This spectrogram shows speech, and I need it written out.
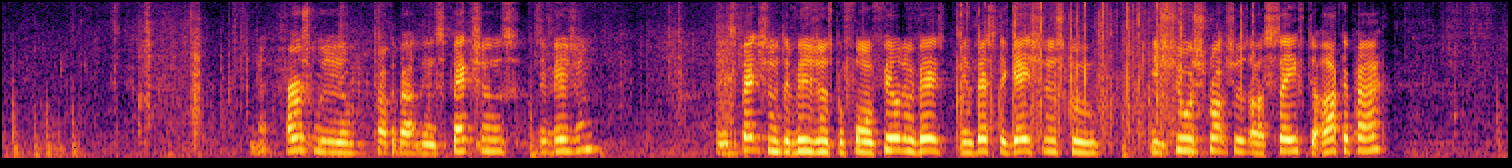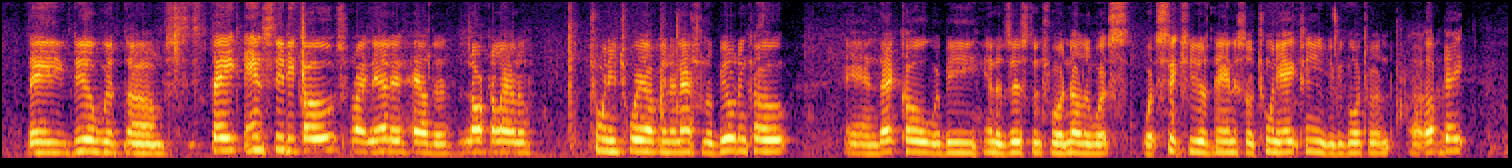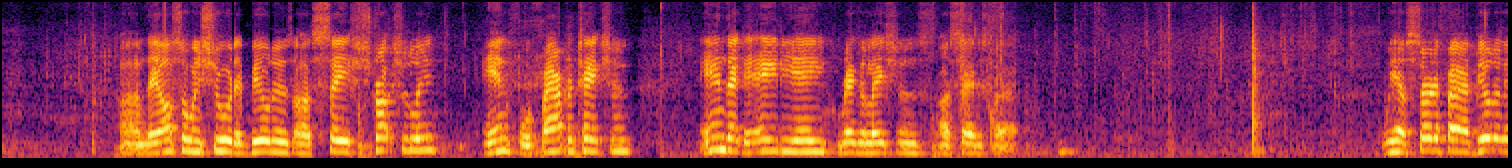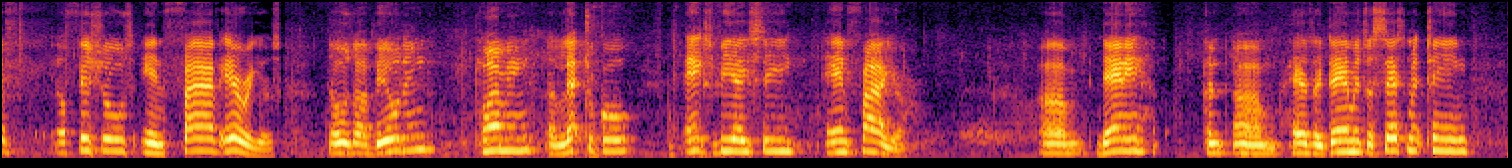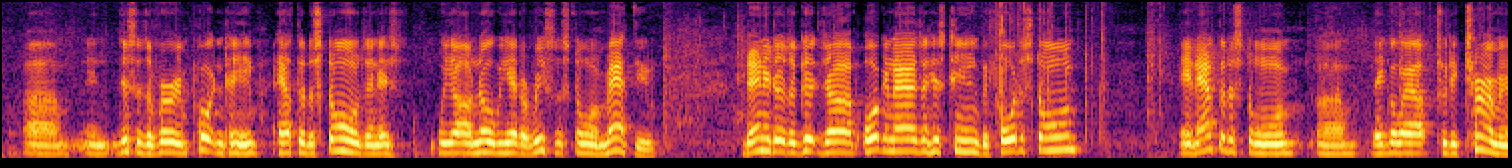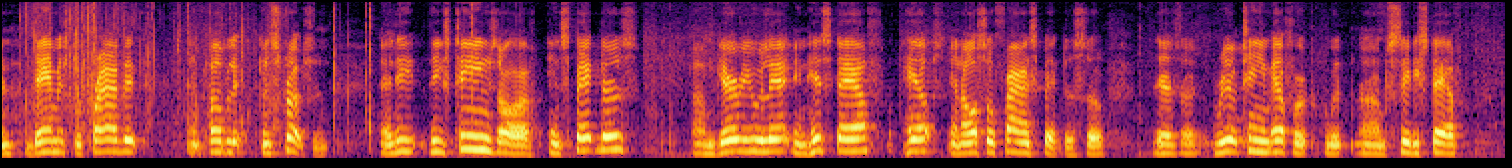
First, we'll talk about the inspections division. The inspections divisions perform field inve- investigations to ensure structures are safe to occupy. They deal with um, state and city codes. Right now, they have the North Carolina 2012 International Building Code, and that code will be in existence for another, what's, what, six years, Danny? So 2018, you'll be going to an uh, update. Um, They also ensure that buildings are safe structurally and for fire protection, and that the ADA regulations are satisfied. We have certified building officials in five areas. Those are building, plumbing, electrical, HVAC, and fire. Um, Danny um, has a damage assessment team um, and this is a very important team after the storms, and as we all know, we had a recent storm, Matthew. Danny does a good job organizing his team before the storm, and after the storm, um, they go out to determine damage to private and public construction. And these, these teams are inspectors, um, Gary Roulette and his staff helps, and also fire inspectors. So there's a real team effort with um, city staff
